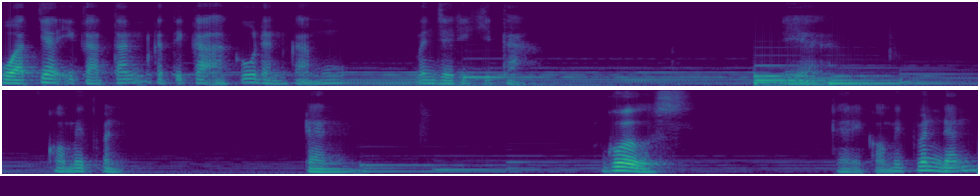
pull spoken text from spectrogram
kuatnya ikatan ketika aku dan kamu menjadi kita. Ya, komitmen. Dan goals dari komitmen dan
